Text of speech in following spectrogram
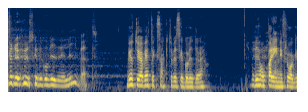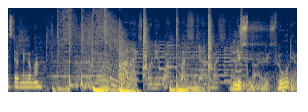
Men du, hur ska vi gå vidare i livet? Vet du, jag vet exakt hur vi ska gå vidare. Vi hoppar in i frågestunden gumman. Lyssnarfrågan.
